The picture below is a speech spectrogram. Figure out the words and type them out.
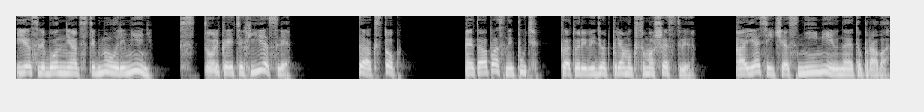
если бы он не отстегнул ремень, столько этих «если». Так, стоп. Это опасный путь, который ведет прямо к сумасшествию. А я сейчас не имею на это права.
